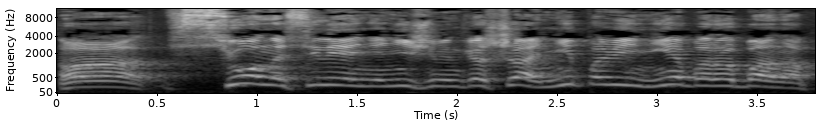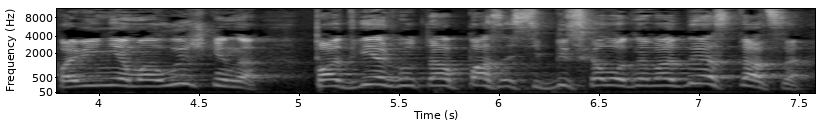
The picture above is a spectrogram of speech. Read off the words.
а все население Нижнего Ингоша не по вине Барабана, а по вине Малышкина подвергнуто опасности без холодной воды остаться.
